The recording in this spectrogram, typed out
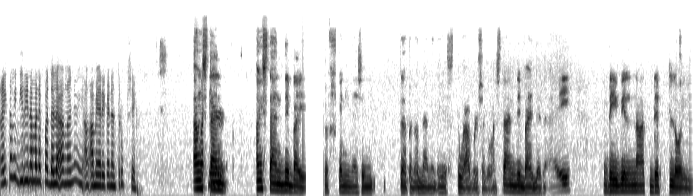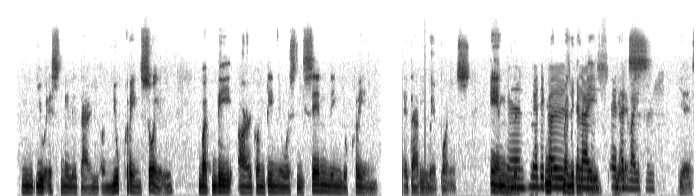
right now hindi rin naman nagpadala ang ano eh, ang Amerika ng troops eh. Ang What stand ang stand ni Biden of kanina sa napanood namin I guess two hours ago. Ang stand ni Biden ay they will not deploy US military on Ukraine soil but they are continuously sending Ukraine military weapons and, And medical, me- medical supplies aid, and yes. advisors. yes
